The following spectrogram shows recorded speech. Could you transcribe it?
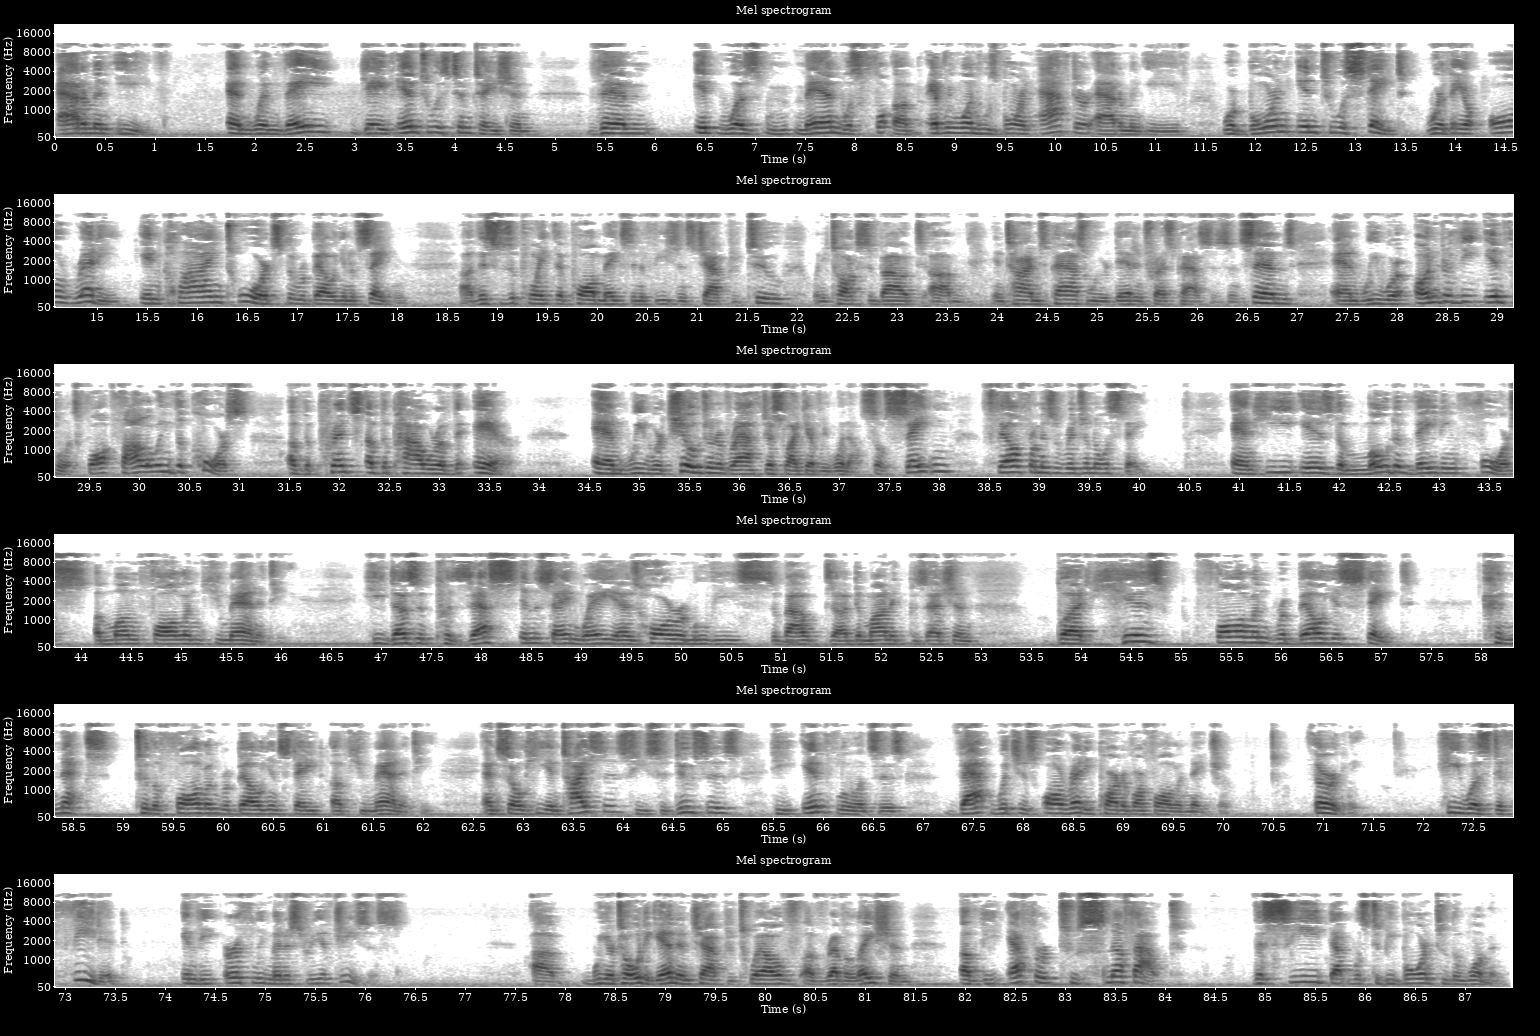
Adam and Eve. And when they gave in to his temptation, then it was man was uh, everyone who's born after Adam and Eve were born into a state where they are already inclined towards the rebellion of Satan. Uh, this is a point that Paul makes in Ephesians chapter 2 when he talks about um, in times past we were dead in trespasses and sins, and we were under the influence, following the course of the prince of the power of the air and we were children of wrath just like everyone else. So Satan fell from his original estate, and he is the motivating force among fallen humanity. He doesn't possess in the same way as horror movies about uh, demonic possession, but his fallen rebellious state connects to the fallen rebellion state of humanity. And so he entices, he seduces, he influences that which is already part of our fallen nature. Thirdly, he was defeated in the earthly ministry of Jesus. Uh, we are told again in chapter 12 of Revelation of the effort to snuff out the seed that was to be born to the woman.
